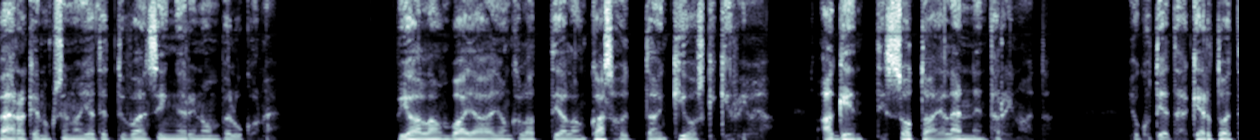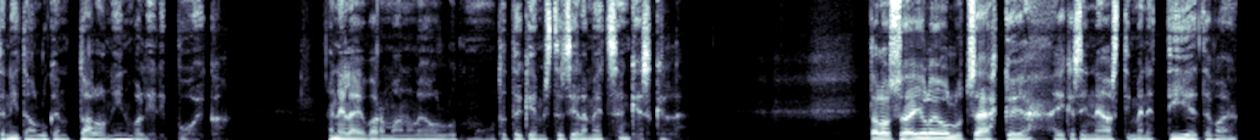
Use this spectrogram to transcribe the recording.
Päärakennuksen on jätetty vain Singerin ompelukone. Pihalla on vajaa, jonka lattialla on kasoittain kioskikirjoja, agentti, sota ja lännen tarinoita. Joku tietää kertoa, että niitä on lukenut talon invalidipoika. Hänellä ei varmaan ole ollut muuta tekemistä siellä metsän keskellä. Talossa ei ole ollut sähköjä, eikä sinne asti mene tietä, vain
